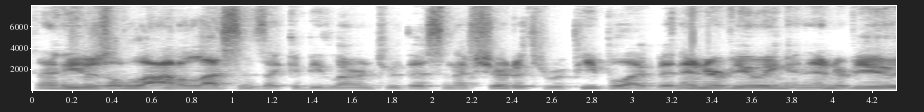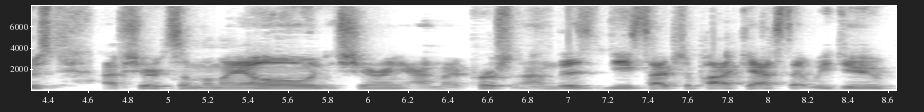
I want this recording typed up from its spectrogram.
And I think there's a lot of lessons that could be learned through this. And I've shared it through people I've been interviewing in interviews. I've shared some of my own, sharing on my person on this, these types of podcasts that we do.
